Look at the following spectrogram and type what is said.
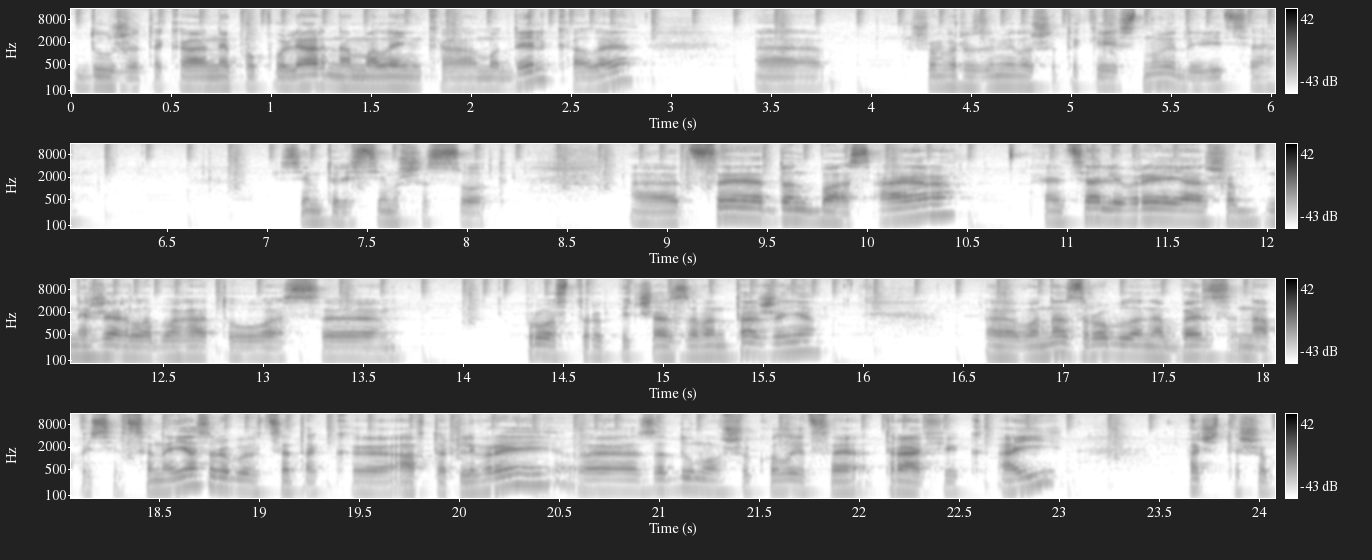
Дуже така непопулярна, маленька моделька, але щоб ви розуміли, що таке існує, дивіться 737600. Е, Це Donbass Aero. Е, Ця ліврея, щоб не жерла багато у вас е, простору під час завантаження. е, Вона зроблена без написів. Це не я зробив, це так автор лівреї задумав, що коли це трафік АІ, бачите, щоб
